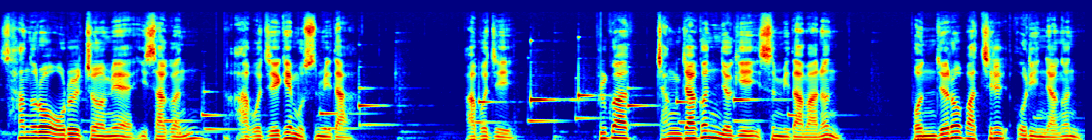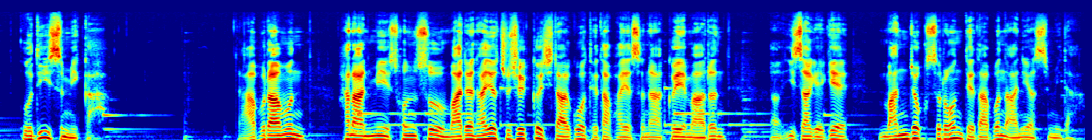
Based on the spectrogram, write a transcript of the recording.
산으로 오를 즈음에 이삭은 아버지에게 묻습니다. 아버지, 불과 장작은 여기 있습니다마는 번제로 바칠 어린 양은 어디 있습니까? 아브라함은 하나님이 손수 마련하여 주실 것이라고 대답하였으나 그의 말은 어, 이삭에게 만족스러운 대답은 아니었습니다.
